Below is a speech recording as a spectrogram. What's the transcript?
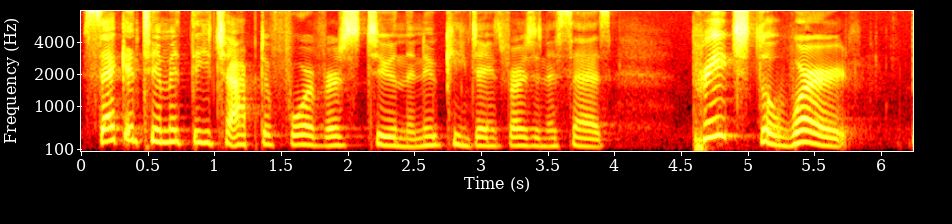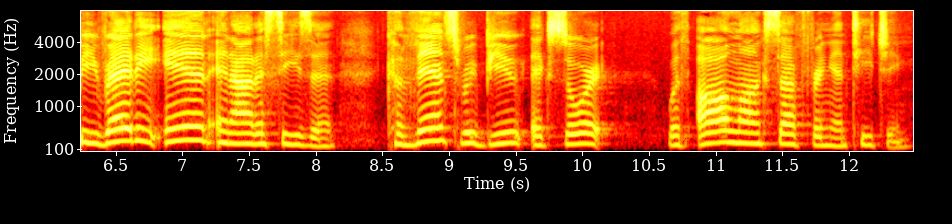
Second Timothy chapter 4, verse 2 in the New King James Version, it says, Preach the word, be ready in and out of season Convince, rebuke, exhort with all long suffering and teaching.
